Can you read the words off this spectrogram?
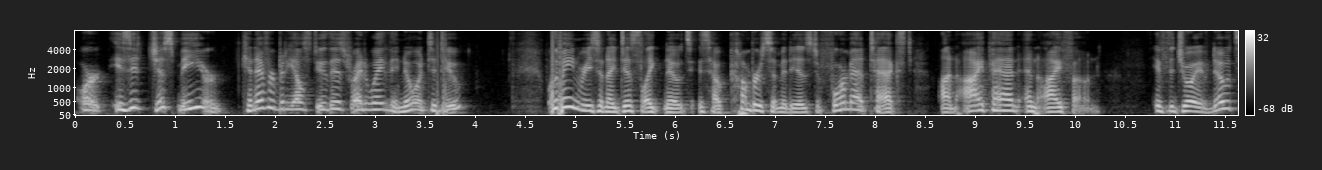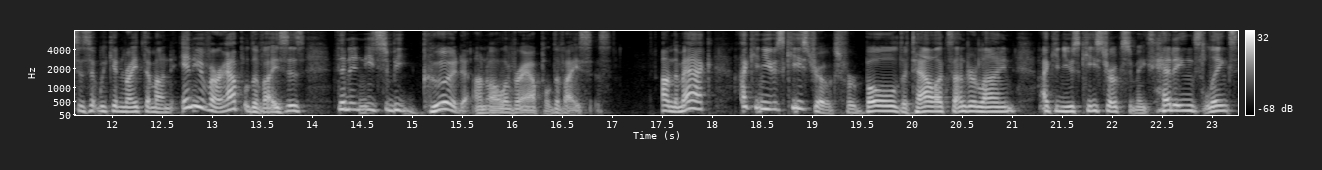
Or is it just me, or can everybody else do this right away? They know what to do? Well, the main reason I dislike notes is how cumbersome it is to format text on iPad and iPhone. If the joy of notes is that we can write them on any of our Apple devices, then it needs to be good on all of our Apple devices. On the Mac, I can use keystrokes for bold, italics, underline. I can use keystrokes to make headings, links,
